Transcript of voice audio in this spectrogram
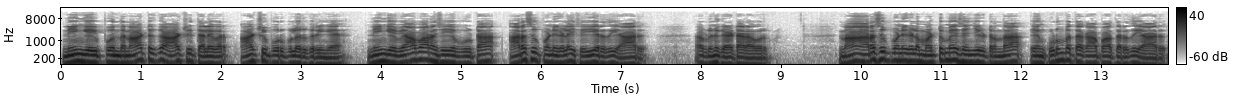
நீங்கள் இப்போ இந்த நாட்டுக்கு ஆட்சி தலைவர் ஆட்சி பொறுப்பில் இருக்கிறீங்க. நீங்கள் வியாபாரம் செய்ய போட்டால் அரசு பணிகளை செய்கிறது யார்? அப்படின்னு கேட்டார் அவர். நான் அரசு பணிகளை மட்டுமே செஞ்சுக்கிட்டு இருந்தால் என் குடும்பத்தை காப்பாற்றுறது யார்?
